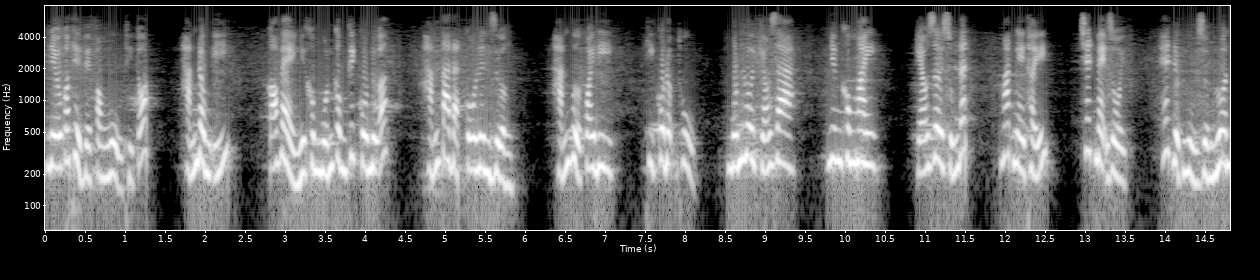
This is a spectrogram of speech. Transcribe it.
Nếu có thể về phòng ngủ thì tốt. Hắn đồng ý. Có vẻ như không muốn công kích cô nữa. Hắn ta đặt cô lên giường. Hắn vừa quay đi, thì cô động thủ, muốn lôi kéo ra, nhưng không may, kéo rơi xuống đất. Mắt nghe thấy, chết mẹ rồi, hết được ngủ giường luôn.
